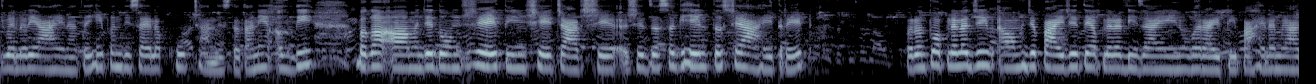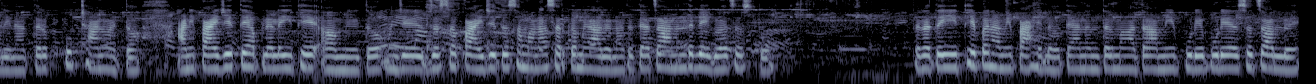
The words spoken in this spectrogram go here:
ज्वेलरी आहे ना तर ही पण दिसायला खूप छान दिसतात. आणि अगदी बघा म्हणजे दोनशे तीनशे चारशे असे जसं घेईल तसे आहेत रेट. परंतु आपल्याला जी म्हणजे पाहिजे ते आपल्याला डिझाईन व्हरायटी पाहायला मिळाली ना तर खूप छान वाटतं. आणि पाहिजे ते आपल्याला इथे मिळतं. म्हणजे जसं पाहिजे तसं मनासारखं मिळालं ना तर त्याचा आनंद वेगळाच असतो. तर आता इथे पण आम्ही पाहिलं. त्यानंतर मग आता आम्ही पुढे पुढे असं चाललो आहे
